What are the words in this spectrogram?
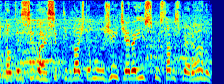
Então, ter sido a receptividade de todo mundo, gente, era isso que eu estava esperando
